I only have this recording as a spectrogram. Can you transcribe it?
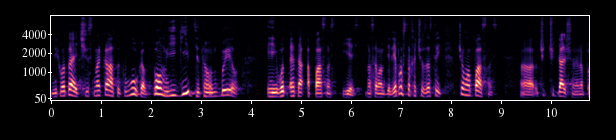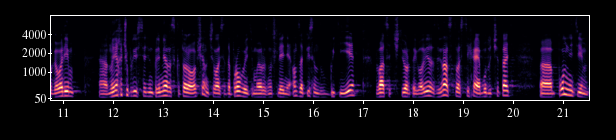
не хватает чеснока, тут лука. В том Египте-то он был. И вот эта опасность есть на самом деле. Я просто хочу заострить, в чем опасность. А, чуть-чуть дальше, наверное, поговорим. А, но я хочу привести один пример, с которого вообще началась эта проповедь, мое размышление. Он записан в Бытие, 24 главе. С 12 стиха я буду читать. А, помните,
